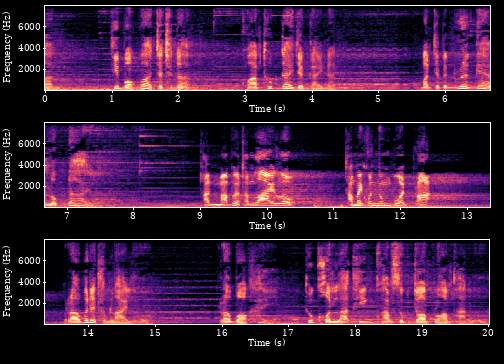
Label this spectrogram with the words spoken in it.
างที่บอกว่าจะชนะความทุกข์ได้อย่างไงนั้น มันจะเป็นเรื่องแง่ลบได้เหรอท่านมาเพื่อทำลายโลกทำให้คนหนุ่มบวชพระ เราไม่ได้ทำลายโลก เราบอกให้ทุกคนละทิ้งความสุขจอมปลอมทางโลก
